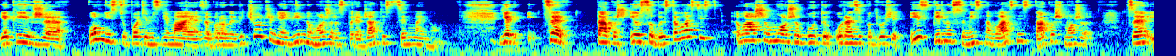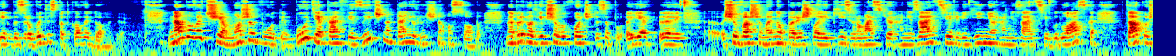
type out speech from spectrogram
який вже повністю потім знімає заборону відчудження і вільно може розпоряджатись цим майном. Це також і особиста власність ваша може бути у разі подружжя, і спільно сумісна власність також може це якби зробити спадковий договір. Набувачем може бути будь-яка фізична та юридична особа. Наприклад, якщо ви хочете е, щоб ваше майно перейшло якісь громадські організації, релігійні організації, будь ласка, також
